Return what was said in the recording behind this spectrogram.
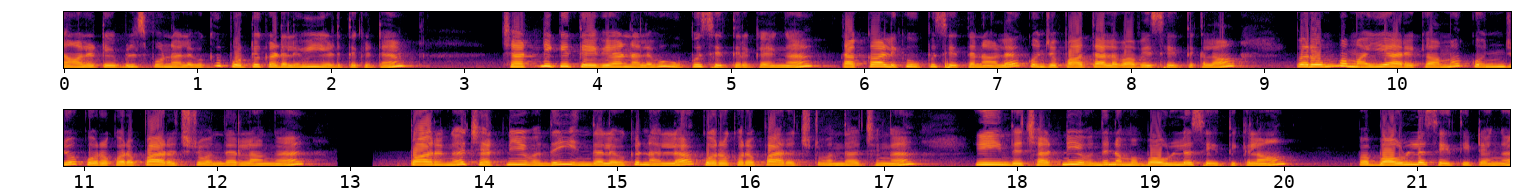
நாலு டேபிள் ஸ்பூன் அளவுக்கு பொட்டுக்கடலையும் எடுத்துக்கிட்டேன். சட்னிக்கு தேவையான அளவு உப்பு சேர்த்துருக்கேங்க. தக்காளிக்கு உப்பு சேர்த்தனால கொஞ்சம் பார்த்த அளவாகவே சேர்த்துக்கலாம். இப்போ ரொம்ப மைய அரைக்காமல் கொஞ்சம் குறை குறைப்பாக அரைச்சிட்டு வந்துடலாங்க பாருங்கள் சட்னியை வந்து இந்த அளவுக்கு நல்லா குறை குறைப்பாக அரைச்சிட்டு வந்தாச்சுங்க. இனி இந்த சட்னியை வந்து நம்ம பவுலில் சேர்த்திக்கலாம். இப்போ பவுலில் சேர்த்திட்டேங்க.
